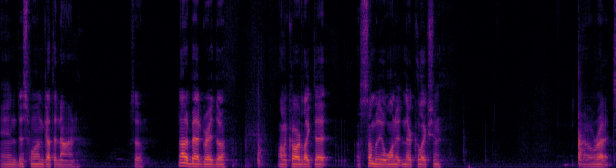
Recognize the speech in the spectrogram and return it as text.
And this one got the 9. So, not a bad grade though on a card like that somebody will want it in their collection. All right.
